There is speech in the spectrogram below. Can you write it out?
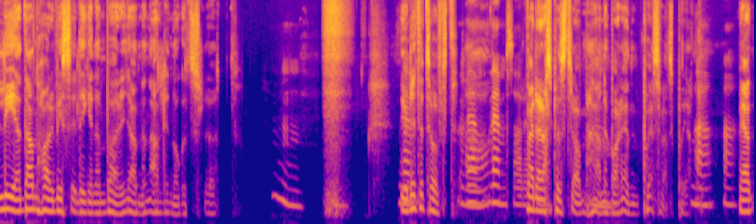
ledan har visserligen en början men aldrig något slut. Mm. Det är Vem- lite tufft. Vem, Ja. vem sa det? Werner Aspenström, han är bara en svensk poet. Ja, ja. Men jag,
